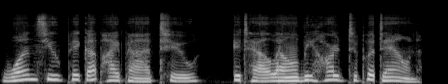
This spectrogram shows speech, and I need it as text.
Once you pick up iPad 2, it'll be hard to put down.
